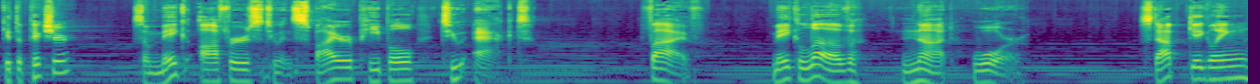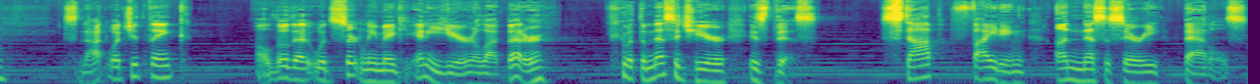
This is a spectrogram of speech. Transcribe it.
Get the picture? So make offers to inspire people to act. 5. Make love, not war. Stop giggling. It's not what you think although that would certainly make any year a lot better. But the message here is this stop fighting unnecessary battles.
